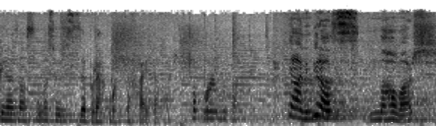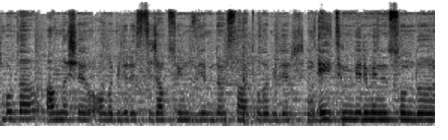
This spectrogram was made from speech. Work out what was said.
biraz aslında sözü size bırakmakta fayda var. Çok var mı da? Yani biraz daha var. Burada anlaşıyor olabiliriz. Sıcak suyumuz 24 saat olabilir. Eğitim biriminin sunduğu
